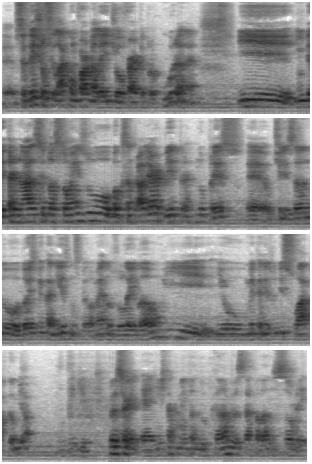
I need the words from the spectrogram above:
é você deixa oscilar conforme a lei de oferta e procura, né? E em determinadas situações o Banco Central arbitra no preço, é, utilizando dois mecanismos, pelo menos, o leilão e, e o mecanismo de swap cambial. Entendi. Professor, é, a gente está comentando do câmbio, você está falando sobre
